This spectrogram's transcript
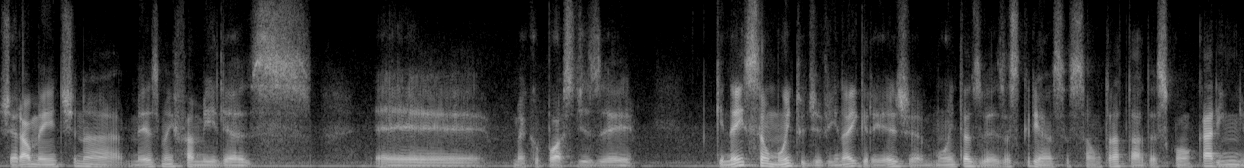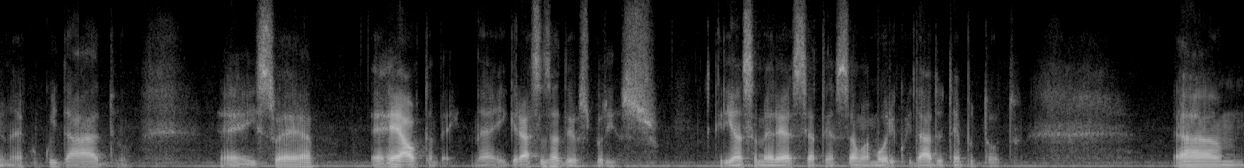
geralmente na mesma em famílias é, como é que eu posso dizer que nem são muito de vir na igreja, muitas vezes as crianças são tratadas com carinho, né, com cuidado. É, isso é, é real também, né? E graças a Deus por isso. Criança merece atenção, amor e cuidado o tempo todo. Um,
